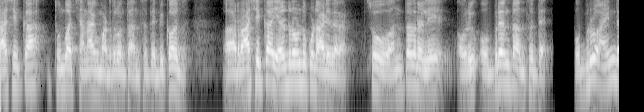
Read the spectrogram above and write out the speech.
ರಾಶಿಕಾ ತುಂಬ ಚೆನ್ನಾಗಿ ಮಾಡಿದ್ರು ಅಂತ ಅನಿಸುತ್ತೆ. ಬಿಕಾಸ್ ರಾಶಿಕಾ ಎರಡು ರೌಂಡ್ ಕೂಡ ಆಡಿದ್ದಾರೆ. ಸೊ ಅಂಥದ್ರಲ್ಲಿ ಅವ್ರಿಗೆ ಒಬ್ಬರೇ ಅಂತ ಅನ್ಸುತ್ತೆ. ಒಬ್ರು ಅಂಡ್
